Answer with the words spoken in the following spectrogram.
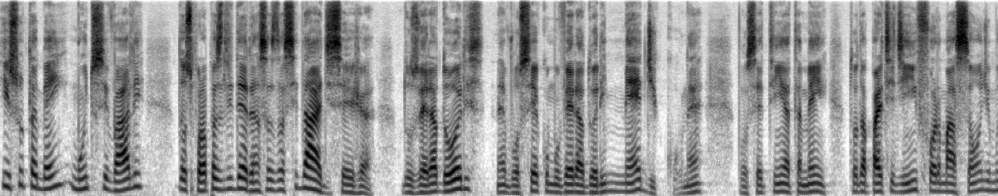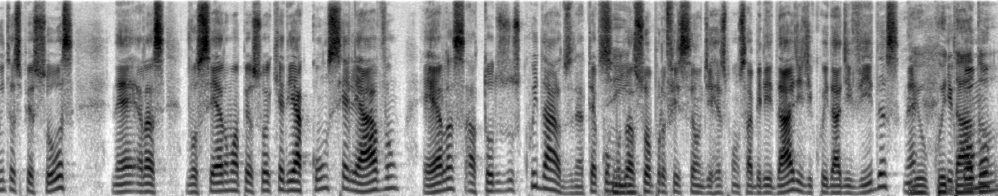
Isso também muito se vale das próprias lideranças da cidade, seja dos vereadores, né? Você como vereador e médico, né? Você tinha também toda a parte de informação de muitas pessoas, né? Elas, você era uma pessoa que ali aconselhavam elas a todos os cuidados, né? até como Sim. da sua profissão de responsabilidade, de cuidar de vidas, né? E, o cuidado... e, como,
